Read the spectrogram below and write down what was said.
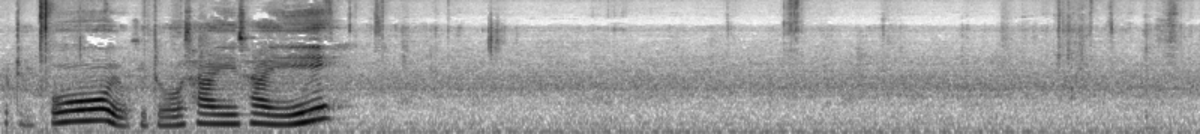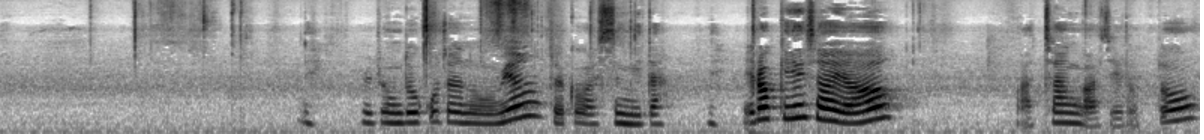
그리고 여기도 사이사이 네, 이 정도 꽂아 놓으면 될 것 같습니다. 네, 이렇게 해서요. 마찬가지로 또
